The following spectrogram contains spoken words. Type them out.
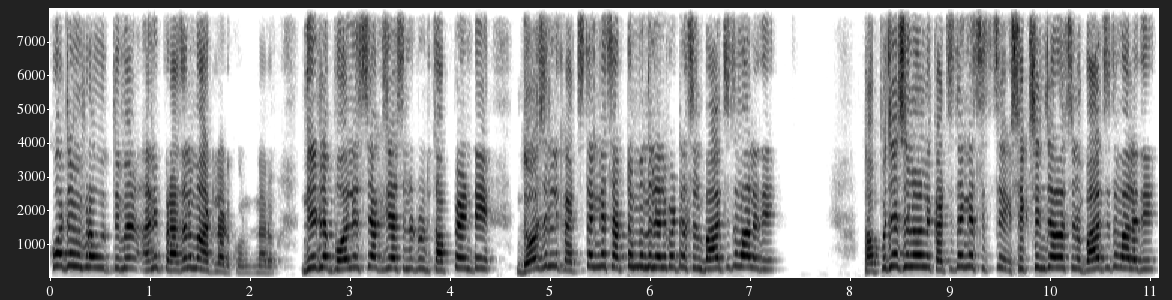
కూటమి ప్రభుత్వమే అని ప్రజలు మాట్లాడుకుంటున్నారు. దీంట్లో పోలీస్ శాఖ చేసినటువంటి తప్పేంటి? దోషుల్ని ఖచ్చితంగా చట్టం ముందు నిలబెట్టాల్సిన బాధ్యత వాళ్ళది. తప్పు చేసిన వాళ్ళని ఖచ్చితంగా శిక్ష- శిక్షించవలసిన బాధ్యత వాళ్ళది.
